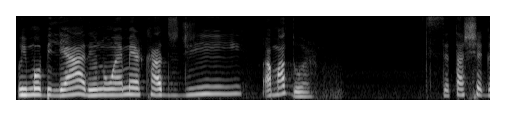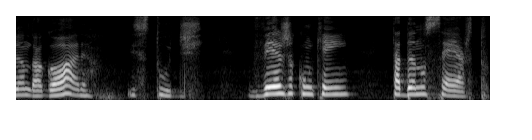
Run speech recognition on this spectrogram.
O imobiliário não é mercado de amador. Se você está chegando agora, estude. Veja com quem está dando certo.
